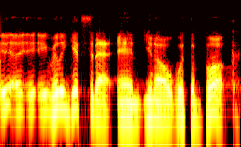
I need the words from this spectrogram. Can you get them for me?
it, it really gets to that and you know with the book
